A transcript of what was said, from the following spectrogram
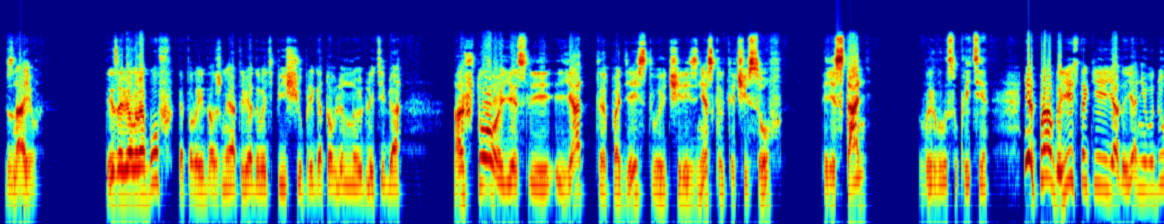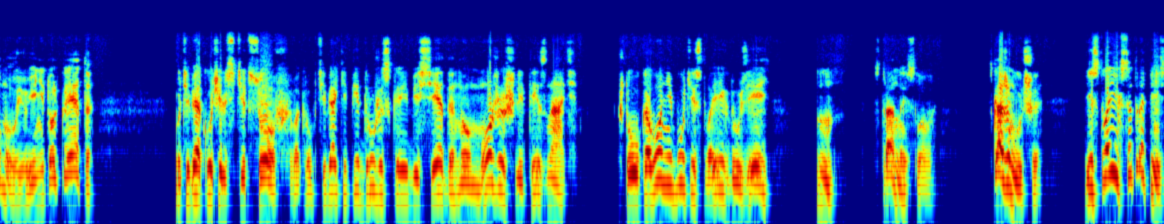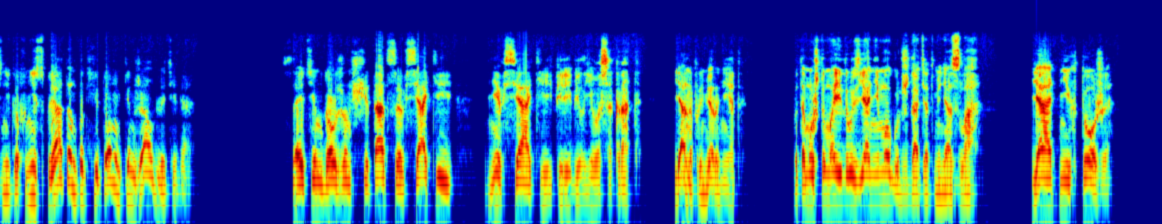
Знаю, ты завел рабов, которые должны отведывать пищу, приготовленную для тебя. А что, если яд-то подействует через несколько часов? Перестань, — вырвалось укрытие. Нет, правда, есть такие яды, я не выдумываю, и не только это. У тебя куча льстецов, вокруг тебя кипит дружеская беседа, но можешь ли ты знать, что у кого-нибудь из твоих друзей... Хм, странное слово. Скажем лучше, из твоих сотрапезников не спрятан под хитоном кинжал для тебя? С этим должен считаться всякий... Не всякий, перебил его Сократ. Я, например, нет. Потому что мои друзья не могут ждать от меня зла. Я от них тоже.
